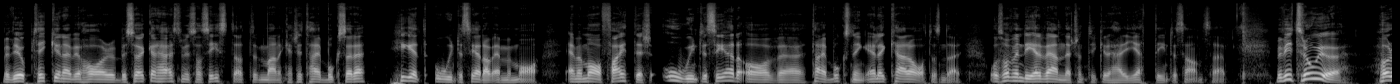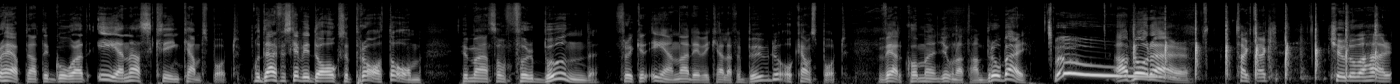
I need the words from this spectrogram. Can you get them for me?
Men vi upptäcker när vi har besökare här, som vi sa sist, att man kanske är thaiboxare, helt ointresserad av MMA. MMA-fighters, ointresserade av eh, thaiboxning eller karate och sånt där. Och så har vi en del vänner som tycker det här är jätteintressant. Så här. Men vi tror ju, hör och häpna, att det går att enas kring kampsport. Och därför ska vi idag också prata om hur man som förbund försöker ena det vi kallar för budo och kampsport. Välkommen Jonathan Broberg! Woo! Applåder! Tack, tack. Kul att vara här.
